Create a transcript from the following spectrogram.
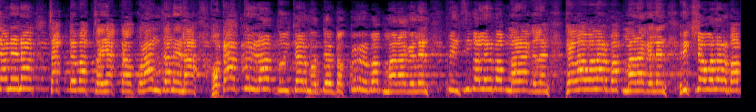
জানে না, চারটে বাচ্চাই একটাও কোরআন জানে না। হঠাৎ করে রাত দুইটার মধ্যে ডক্টরের বাপ মারা গেলেন, প্রিন্সিপালের বাপ মারা গেলেন, ঠেলাওয়ালার বাপ মারা গেলেন, রিক্সাওয়ালার বাপ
